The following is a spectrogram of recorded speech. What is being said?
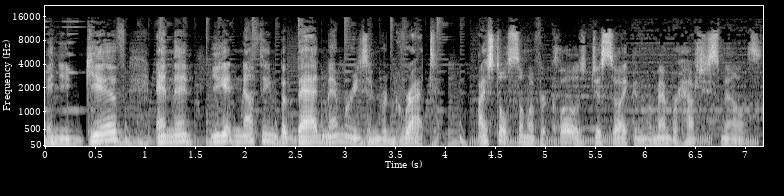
and you give, and then you get nothing but bad memories and regret. I stole some of her clothes just so I can remember how she smells.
